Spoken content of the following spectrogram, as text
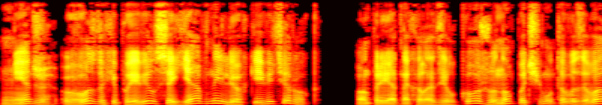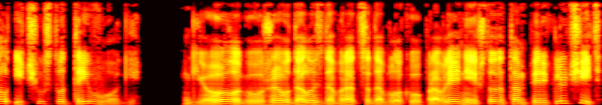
Нет же, в воздухе появился явный легкий ветерок. Он приятно холодил кожу, но почему-то вызывал и чувство тревоги. Геологу уже удалось добраться до блока управления и что-то там переключить,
